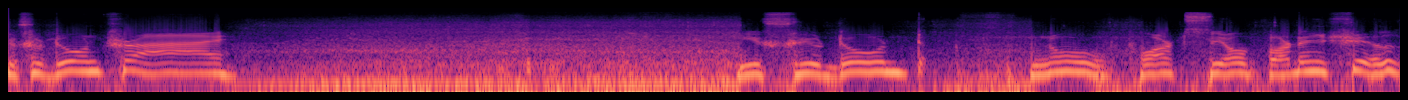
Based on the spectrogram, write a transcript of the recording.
If you don't try if you don't know what's your potential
